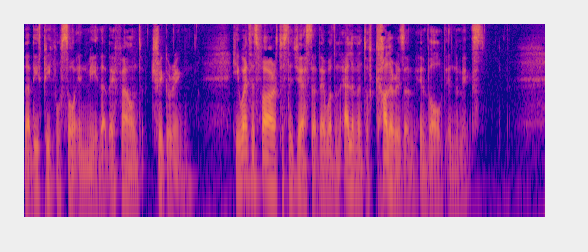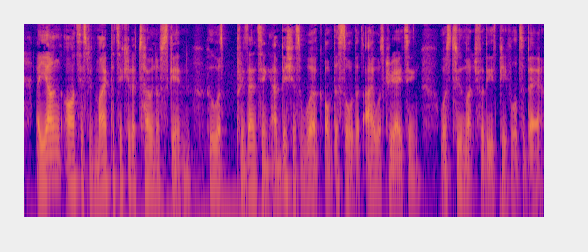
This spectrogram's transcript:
that these people saw in me that they found triggering. He went as far as to suggest that there was an element of colorism involved in the mix. A young artist with my particular tone of skin who was presenting ambitious work of the sort that I was creating was too much for these people to bear.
